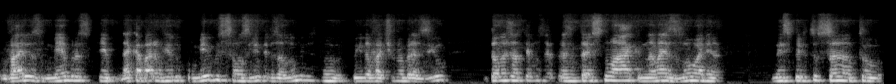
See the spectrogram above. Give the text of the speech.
vários membros que acabaram vindo comigo, são os líderes alunos do, Inovativo Brasil. Então, nós já temos representantes no Acre, na Amazônia, no Espírito Santo,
